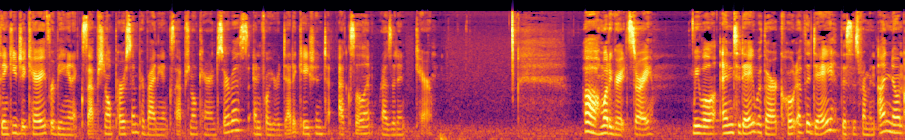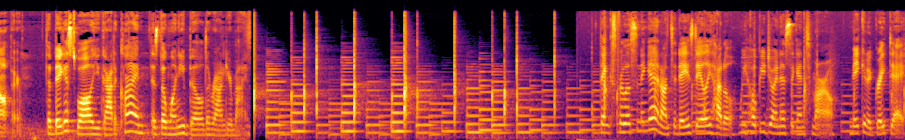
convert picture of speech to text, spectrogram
Thank you, Jakari, for being an exceptional person providing exceptional care and service, and for your dedication to excellent resident care. Oh, what a great story. We will end today with our quote of the day. This is from an unknown author. The biggest wall you gotta climb is the one you build around your mind. Thanks for listening in on today's Daily Huddle. We hope you join us again tomorrow. Make it a great day.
